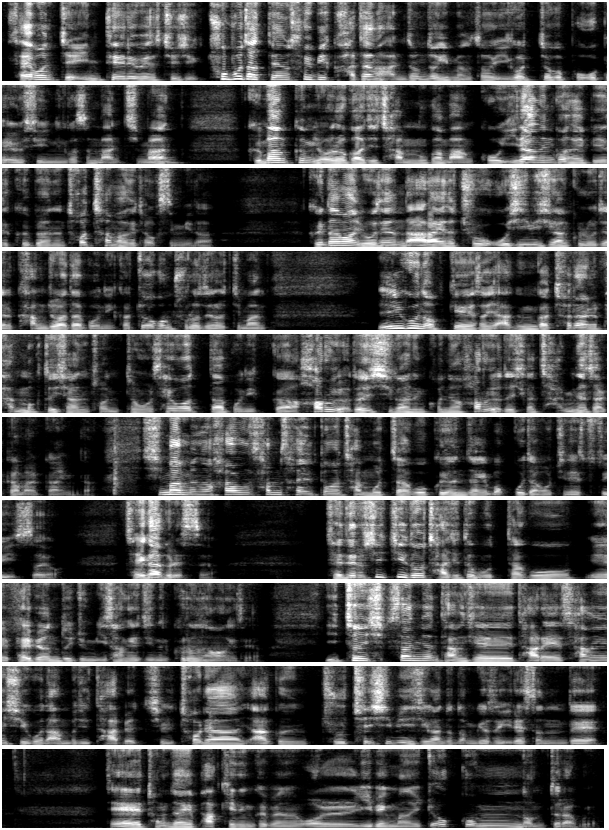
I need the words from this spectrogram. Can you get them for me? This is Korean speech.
세 번째, 인테리어 회사 취직. 초보자 때는 수입이 가장 안정적이면서 이것저것 보고 배울 수 있는 것은 많지만 그만큼 여러 가지 잡무가 많고 일하는 것에 비해서 급여는 처참하게 적습니다. 그나마 요새는 나라에서 주 52시간 근로제를 강조하다 보니까 조금 줄어들었지만 일군 업계에서 야근과 철야를 밥 먹듯이 하는 전통을 세웠다 보니까 하루 8시간은 커녕 하루 8시간 잠이나 잘까 말까 합니다. 심하면 하루 3, 4일 동안 잠 못 자고 그 현장에 먹고 자고 지낼 수도 있어요. 제가 그랬어요. 제대로 씻지도 자지도 못하고 예, 배변도 좀 이상해지는 그런 상황이세요. 2013년 당시에 달에 3일 쉬고 나머지 다 며칠 철야, 야근, 주 72시간도 넘겨서 일했었는데 제 통장에 박히는 급여는 월 200만 원이 조금 넘더라고요.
